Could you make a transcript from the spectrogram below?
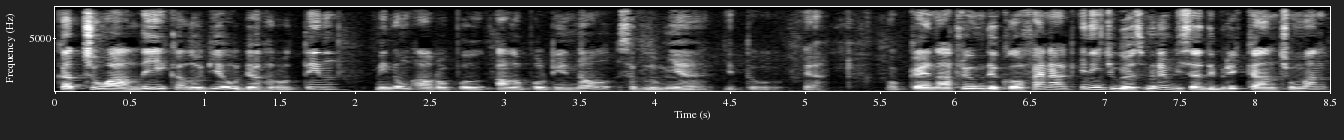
kecuali kalau dia udah rutin minum allopurinol sebelumnya gitu ya Oke, natrium diklofenak ini juga sebenarnya bisa diberikan, cuman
